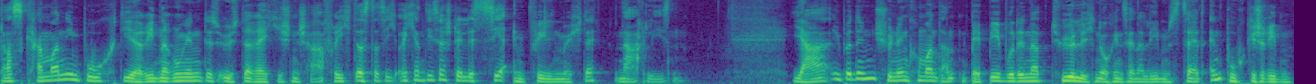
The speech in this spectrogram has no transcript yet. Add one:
Das kann man im Buch Die Erinnerungen des österreichischen Scharfrichters, das ich euch an dieser Stelle sehr empfehlen möchte, nachlesen. Ja, über den schönen Kommandanten Peppi wurde natürlich noch in seiner Lebenszeit ein Buch geschrieben.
